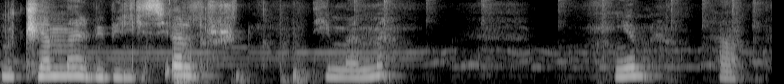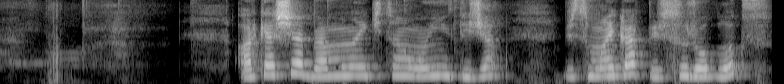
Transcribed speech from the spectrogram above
Mükemmel bir bilgisayar. Dur kapatayım ben mi? Niye? Ha. Arkadaşlar ben buna iki tane oyun yükleyeceğim. Birisi Minecraft, birisi Roblox.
